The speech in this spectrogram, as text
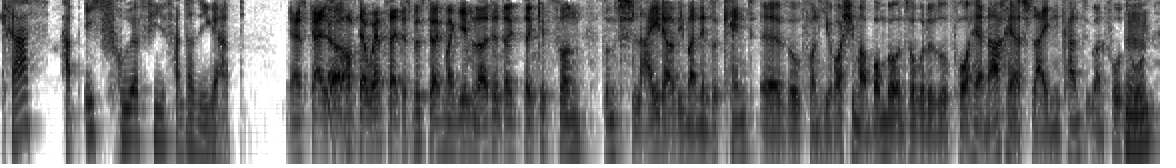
krass, hab ich früher viel Fantasie gehabt. Ja, ist geil. Ist Ja. auch auf der Website, das müsst ihr euch mal geben, Leute. Da, da gibt's so einen so einen Slider, wie man den so kennt, äh, so von Hiroshima Bombe und so, wo du so vorher, nachher sliden kannst über ein Foto. Mhm.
